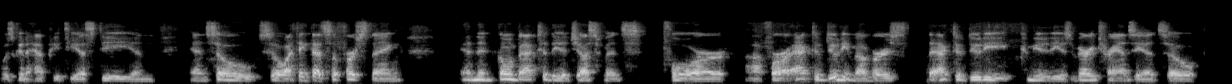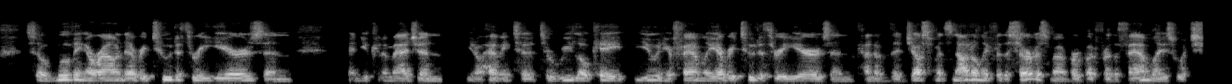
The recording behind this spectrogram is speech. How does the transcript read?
was gonna have PTSD and and so so I think that's the first thing. And then going back to the adjustments for uh, for our active duty members the active duty community is very transient. So so moving around every two to three years and and you can imagine you know having to to relocate you and your family every two to three years and kind of the adjustments not only for the service member but for the families which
